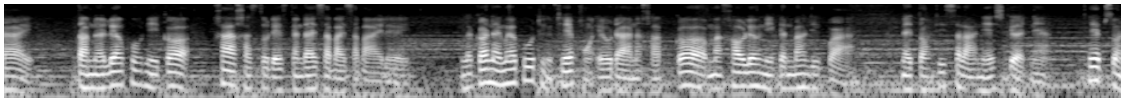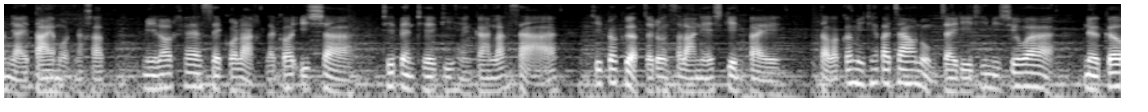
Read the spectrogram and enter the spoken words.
ได้ ตามเนื้อเรื่องพวกนี้ก็ฆ่าคัสโตเดสกันได้สบายๆเลย แล้วก็ในเมื่อพูดถึงเทพของเอลดานะครับ ก็มาเข้าเรื่องนี้กันบ้างดีกว่า ในตอนที่สลาเนชเกิดเนี่ย เทพส่วนใหญ่ตายหมดนะครับ มีรอดแค่เซโกลักและก็อิชา ที่เป็นเทพีแห่งการรักษา ที่ก็เกือบจะโดนสลาเนชกินไป แต่ว่าก็มีเทพเจ้าหนุ่มใจดีที่มีชื่อว่าเนอร์เกิล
